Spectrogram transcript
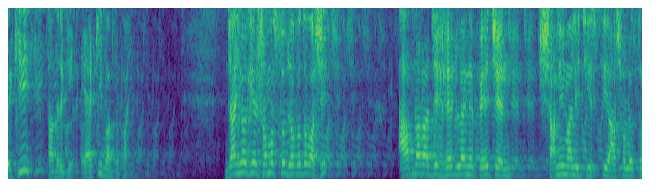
দেখি, তাদেরকে একইভাবে পাই। যাই হোক, এ সমস্ত জগতবাসী আপনারা যে হেডলাইনে পেয়েছেন, শামিম আলী চিস্তি আসলে তো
